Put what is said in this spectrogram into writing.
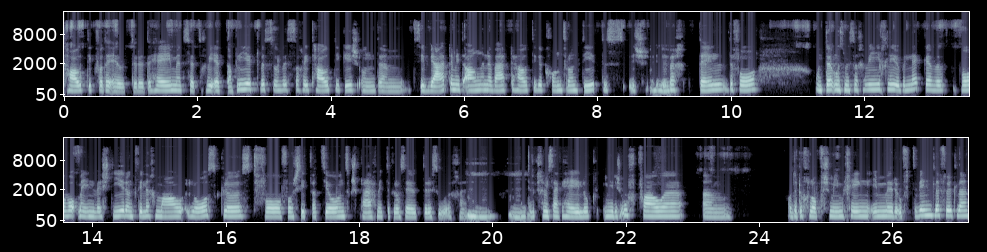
die Haltung der Eltern daheim, das hat sich wie etabliert, was so, was so ein bisschen die Haltung ist und ähm, sie werden mit anderen Wertehaltungen konfrontiert, das ist Mhm. einfach Teil davon. Und dort muss man sich wie ein bisschen überlegen, wo will man investieren und vielleicht mal losgelöst von, von Situation das Gespräch mit den Grosseltern suchen. Mhm. Mhm. Und wirklich wie sagen, hey, look, mir ist aufgefallen, ähm, oder du klopfst meinem Kind immer auf die Windeln füdeln.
